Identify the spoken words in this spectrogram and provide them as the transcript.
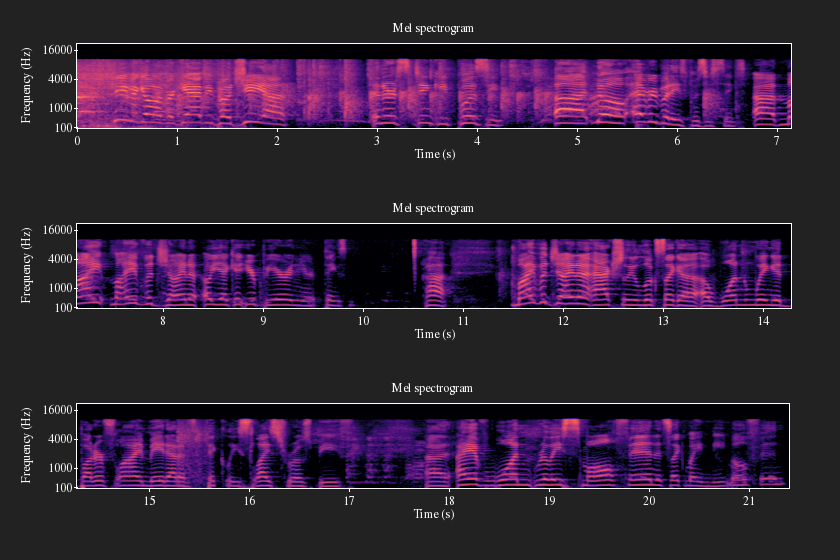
Let's keep it going for Gabby Bogia and her stinky pussy. Uh, no, everybody's pussy stinks. Uh, my my vagina. Oh yeah, get your beer and your things. Uh, my vagina actually looks like a, a one-winged butterfly made out of thickly sliced roast beef. Uh, I have one really small fin. It's like my Nemo fin.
